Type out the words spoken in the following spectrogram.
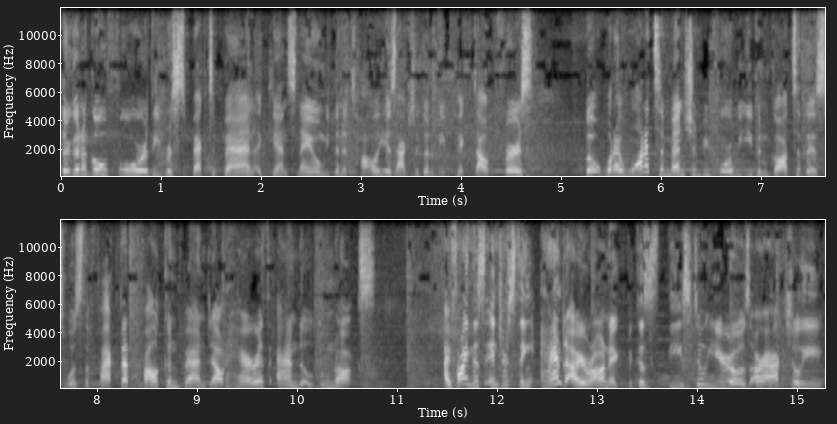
they're going to go for the respect ban against Naomi. The Natalia is actually going to be picked out first. But what I wanted to mention before we even got to this was the fact that Falcon banned out Harith and Lunox. I find this interesting and ironic because these two heroes are actually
